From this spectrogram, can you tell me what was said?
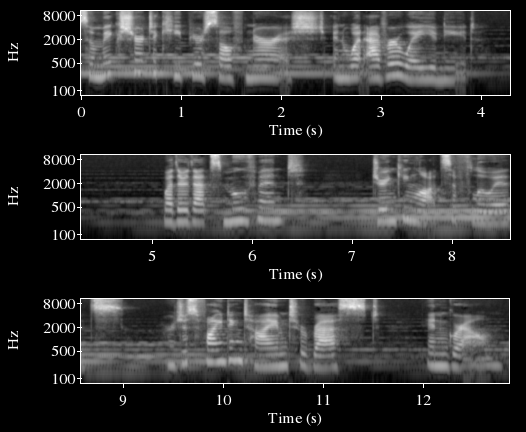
So make sure to keep yourself nourished in whatever way you need, whether that's movement, drinking lots of fluids, or just finding time to rest and ground.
